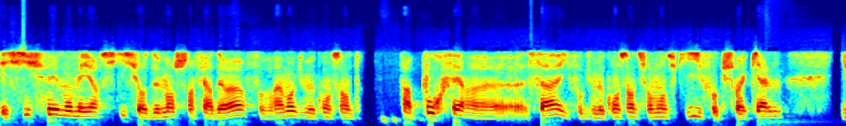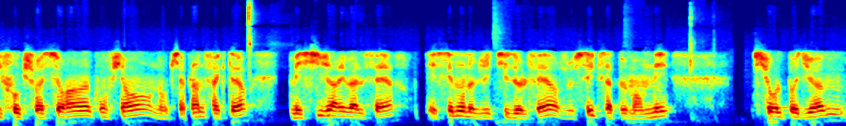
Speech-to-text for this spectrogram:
Et si je fais mon meilleur ski sur deux manches sans faire d'erreur, il faut vraiment que je me concentre. Enfin, pour faire euh, ça, il faut que je me concentre sur mon ski, il faut que je sois calme, il faut que je sois serein, confiant. Donc il y a plein de facteurs. Mais si j'arrive à le faire, et c'est mon objectif de le faire, je sais que ça peut m'emmener sur le podium,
